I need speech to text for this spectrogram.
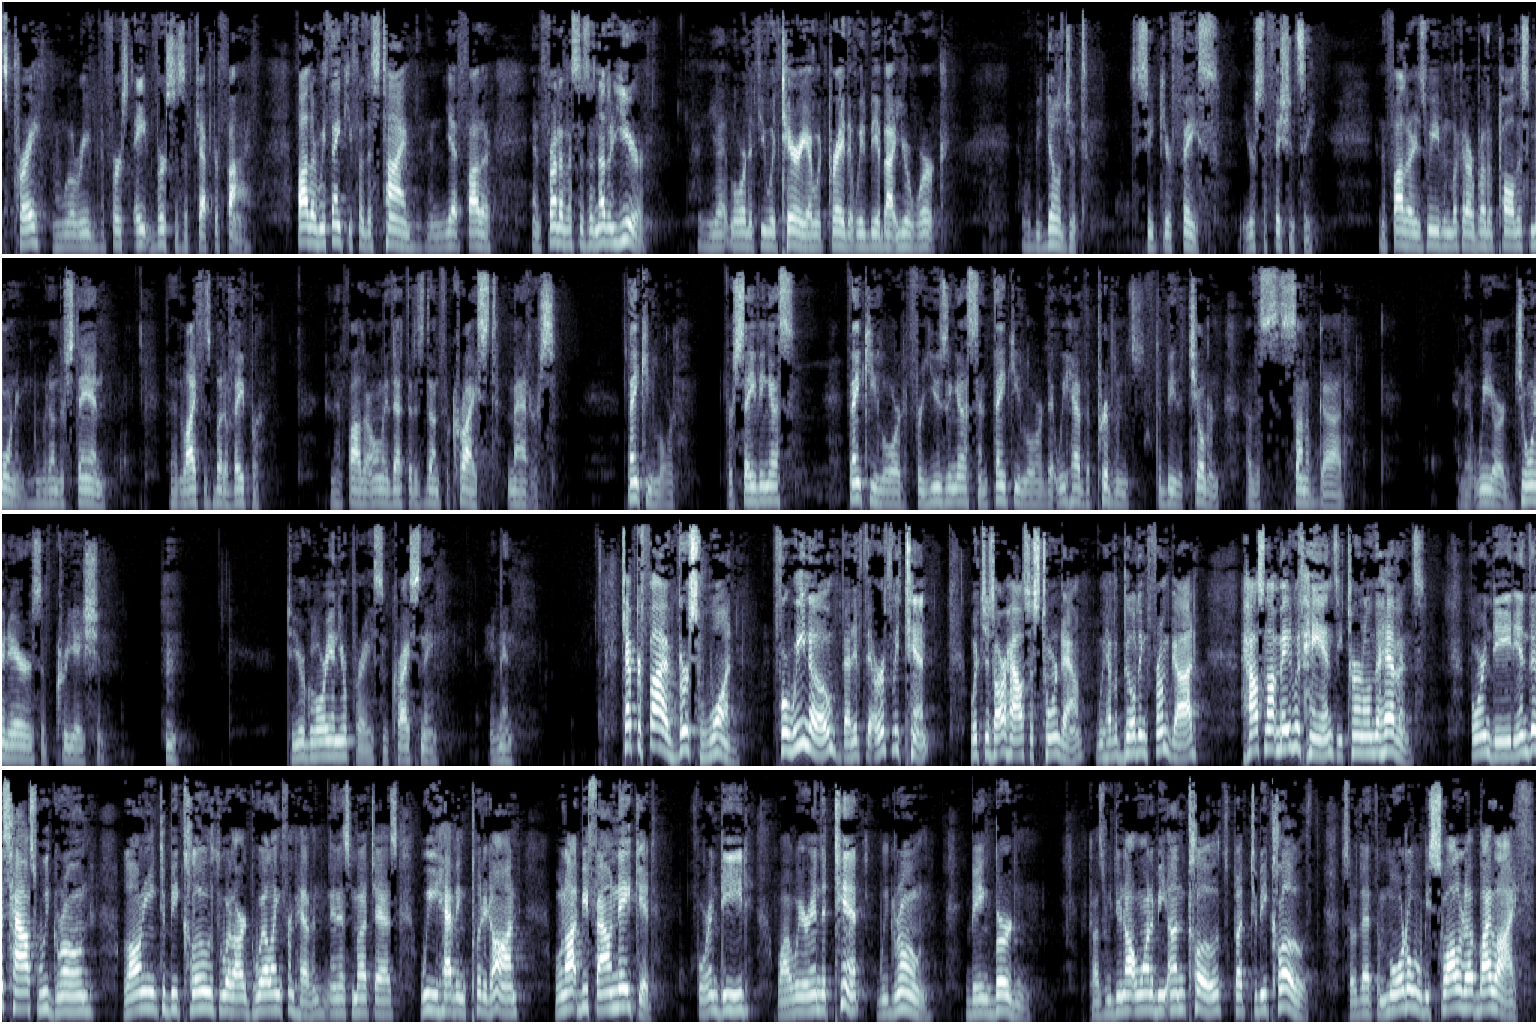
let's pray, and we'll read the first eight verses of chapter 5. Father, we thank you for this time, and yet, Father, in front of us is another year. And yet, Lord, if you would tarry, I would pray that we'd be about your work. We'll be diligent to seek your face, your sufficiency. And the Father, as we even look at our brother Paul this morning, we would understand that life is but a vapor. And that, Father, only that that is done for Christ matters. Thank you, Lord, for saving us. Thank you, Lord, for using us, and thank you, Lord, that we have the privilege to be the children of the Son of God, and that we are joint heirs of creation. Hmm. To your glory and your praise, in Christ's name, amen. Chapter 5, verse 1. For we know that if the earthly tent, which is our house, is torn down, we have a building from God, a house not made with hands, eternal in the heavens. For indeed, in this house we groan, longing to be clothed with our dwelling from heaven, inasmuch as we, having put it on, will not be found naked. For indeed, while we are in the tent, we groan, being burdened, because we do not want to be unclothed, but to be clothed, so that the mortal will be swallowed up by life.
